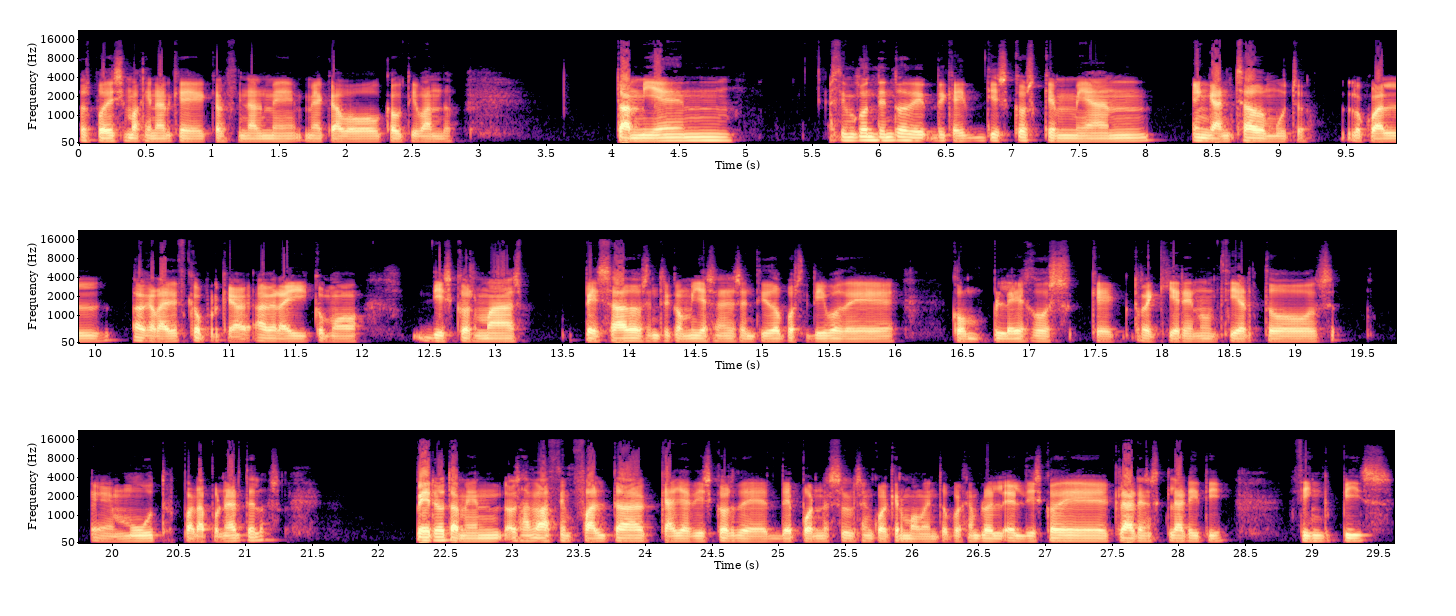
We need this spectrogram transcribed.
os podéis imaginar que, al final me, me, acabó cautivando. También estoy muy contento de, que hay discos que me han enganchado mucho, lo cual agradezco porque habrá ahí como discos más pesados, entre comillas, en el sentido positivo de complejos que requieren un cierto eh, mood para ponértelos. Pero también hacen falta que haya discos de, de ponérselos en cualquier momento. Por ejemplo, el, disco de Clarence Clarity, Think Peace,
